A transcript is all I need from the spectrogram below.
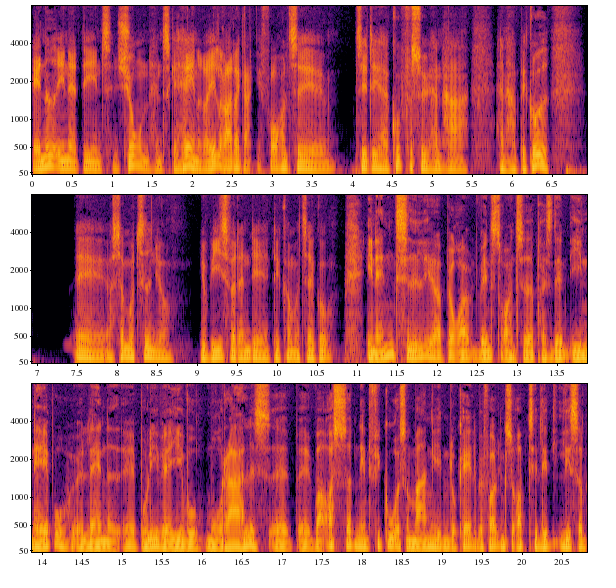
andet, end at det er intentionen. Han skal have en reel rettergang i forhold til, øh, til det her kupforsøg, han har, han har begået. Øh, og så må tiden jo jo vise, hvordan det, det kommer til at gå. En anden tidligere berømt venstreorienteret præsident i nabolandet øh, Bolivia, Evo Morales, øh, øh, var også sådan en figur, som mange i den lokale befolkning så op til, lidt ligesom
